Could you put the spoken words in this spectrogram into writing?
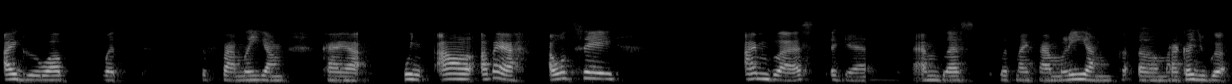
I grew up with the family yang kayak punya apa ya I would say I'm blessed again I'm blessed with my family yang uh, mereka juga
